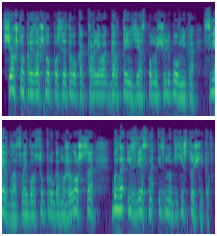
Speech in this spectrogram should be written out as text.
Все, что произошло после того, как королева Гортензия с помощью любовника свергла своего супруга-мужеложца, было известно из многих источников.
